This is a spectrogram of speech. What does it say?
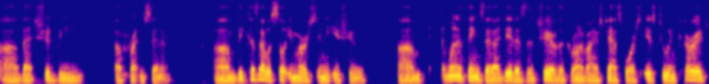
uh, that should be uh, front and center. Um, because I was so immersed in the issue, um, one of the things that I did as the chair of the coronavirus task force is to encourage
